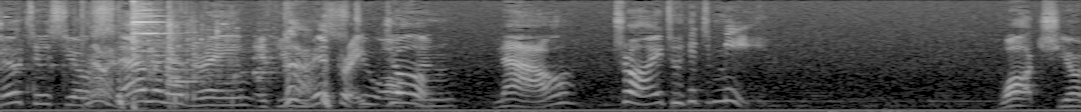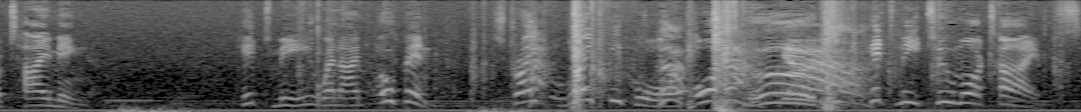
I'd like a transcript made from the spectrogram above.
Notice your stamina drain if you miss Great too job. often. Now, try to hit me. Watch your timing. Hit me when I'm open. Strike right before or good. Hit me two more times.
